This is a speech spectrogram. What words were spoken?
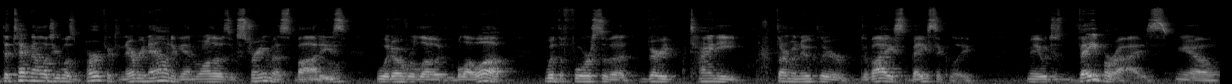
the technology wasn't perfect, and every now and again, one of those extremist bodies would overload and blow up with the force of a very tiny thermonuclear device, basically. I mean, it would just vaporize, you know,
